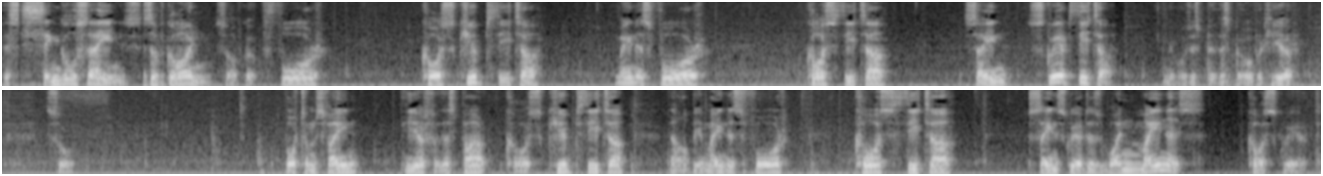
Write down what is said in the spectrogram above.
The single sines have gone, so I've got 4 cos cubed theta minus 4 cos theta sine squared theta. Maybe we'll just put this bit over here. So bottom's fine, here for this part, cos cubed theta, that'll be minus 4 cos theta, sine squared is 1 minus cos squared.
